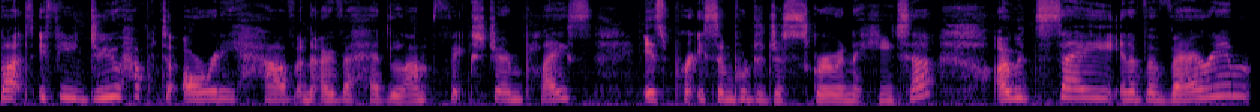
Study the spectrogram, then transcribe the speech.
but if you do happen to already have an overhead lamp fixture in place, it's pretty simple to just screw in a heater. I would say in a vivarium,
